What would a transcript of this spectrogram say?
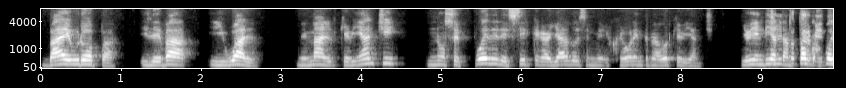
va a Europa y le va igual de mal que Bianchi, no se puede decir que Gallardo es el mejor entrenador que Bianchi. Y hoy en día, tampoco,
